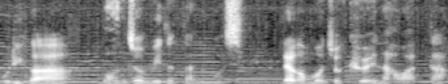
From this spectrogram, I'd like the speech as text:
우리가 먼저 믿었다는 것입니다. 내가 먼저 교회 나왔다.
